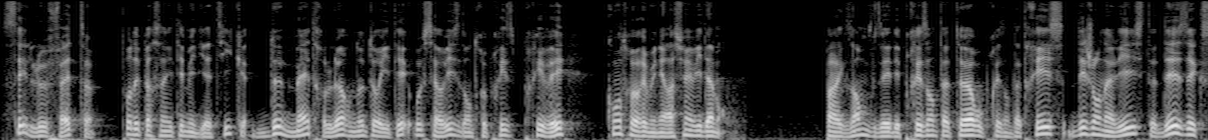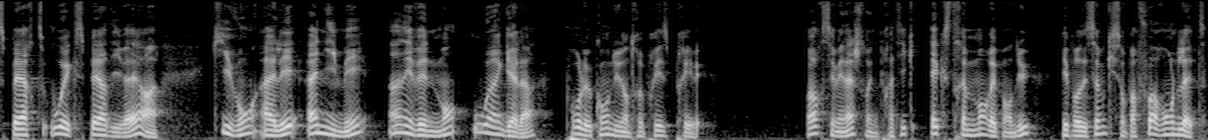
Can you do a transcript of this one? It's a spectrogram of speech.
c'est le fait, pour des personnalités médiatiques, de mettre leur notoriété au service d'entreprises privées, contre rémunération évidemment. Par exemple, vous avez des présentateurs ou présentatrices, des journalistes, des expertes ou experts divers qui vont aller animer un événement ou un gala pour le compte d'une entreprise privée. Or, ces ménages sont une pratique extrêmement répandue et pour des sommes qui sont parfois rondelettes.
